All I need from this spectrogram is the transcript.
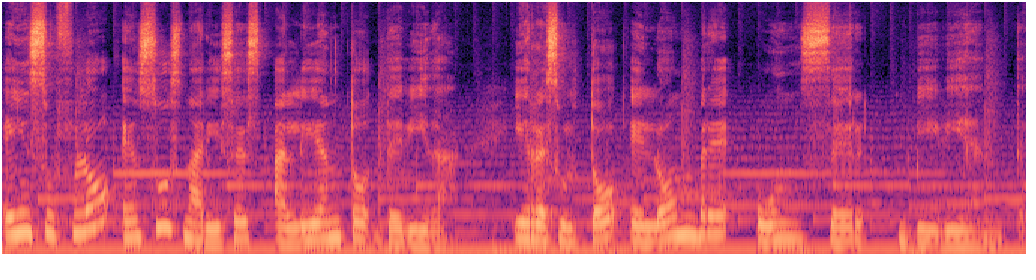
e insufló en sus narices aliento de vida, y resultó el hombre un ser viviente.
